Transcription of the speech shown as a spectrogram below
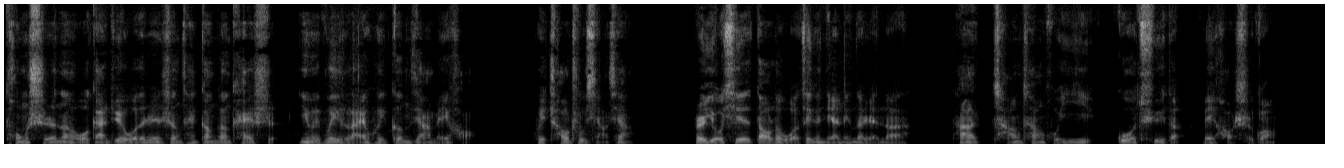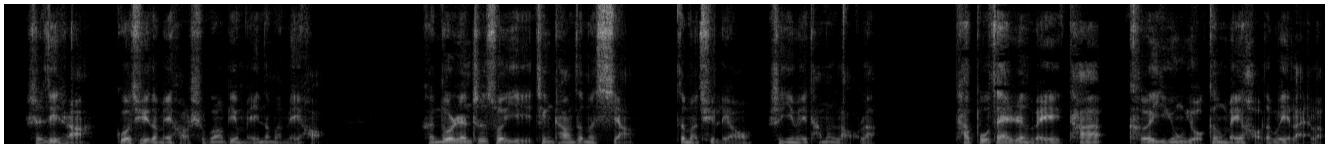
同时呢，我感觉我的人生才刚刚开始，因为未来会更加美好，会超出想象。而有些到了我这个年龄的人呢，他常常回忆过去的美好时光。实际上，过去的美好时光并没那么美好。很多人之所以经常这么想、这么去聊，是因为他们老了。他不再认为他可以拥有更美好的未来了。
